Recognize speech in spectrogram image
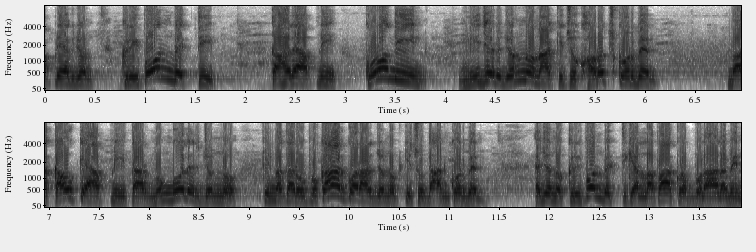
আপনি একজন কৃপণ ব্যক্তি, তাহলে আপনি কোনোদিন নিজের জন্য না কিছু খরচ করবেন বা কাউকে আপনি তার মঙ্গলের জন্য কিংবা তার উপকার করার জন্য কিছু দান করবেন। এজন্য কৃপণ ব্যক্তিকে আল্লাহ পাক রব্বুল আলমিন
